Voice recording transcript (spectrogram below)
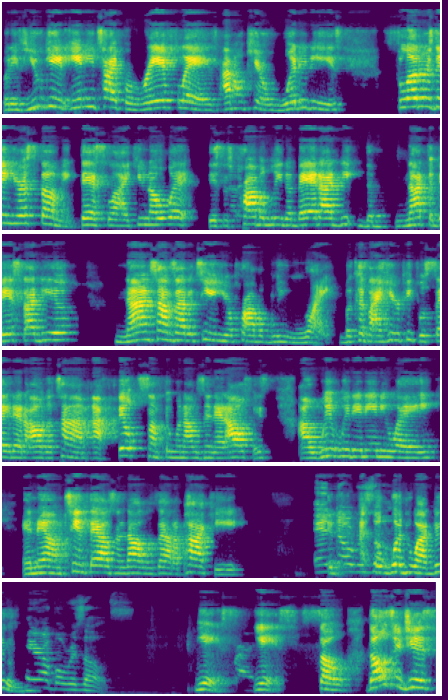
But if you get any type of red flags, I don't care what it is, flutters in your stomach, that's like, you know what, this is probably the bad idea, the not the best idea nine times out of 10, you're probably right because I hear people say that all the time. I felt something when I was in that office. I went with it anyway. And now I'm $10,000 out of pocket. And no results. So What do I do? Terrible results. Yes, right. yes. So those are just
